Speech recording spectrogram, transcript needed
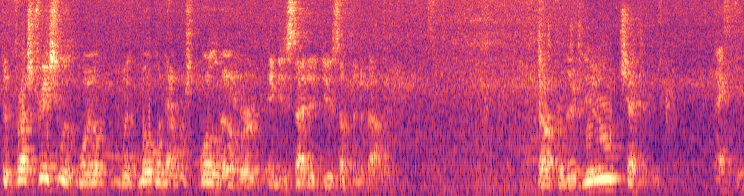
the frustration with, with mobile networks boiled over and he decided to do something about it. Without further ado, Chetan. Thank you.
